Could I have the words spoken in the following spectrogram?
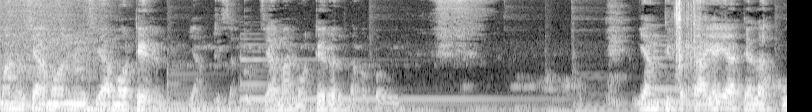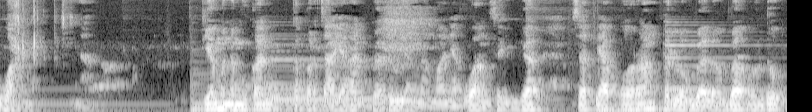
manusia-manusia modern yang disebut zaman modern ini. yang dipercayai adalah uang dia menemukan kepercayaan baru yang namanya uang sehingga setiap orang berlomba-lomba untuk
